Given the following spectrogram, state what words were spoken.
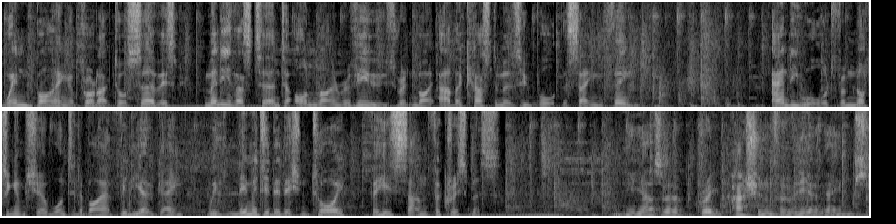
When buying a product or service, many of us turn to online reviews written by other customers who bought the same thing. Andy Ward from Nottinghamshire wanted to buy a video game with limited edition toy for his son for Christmas. He has a great passion for video games.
